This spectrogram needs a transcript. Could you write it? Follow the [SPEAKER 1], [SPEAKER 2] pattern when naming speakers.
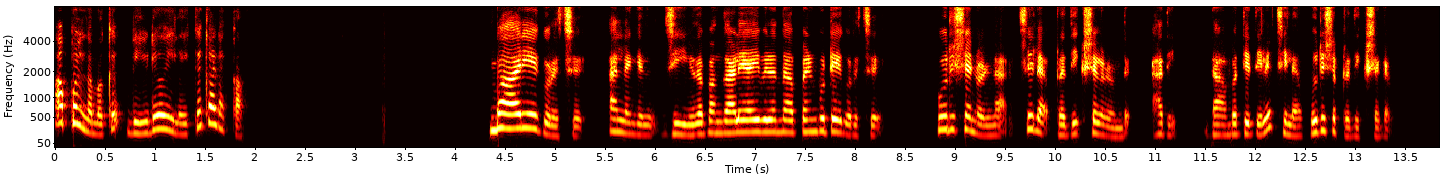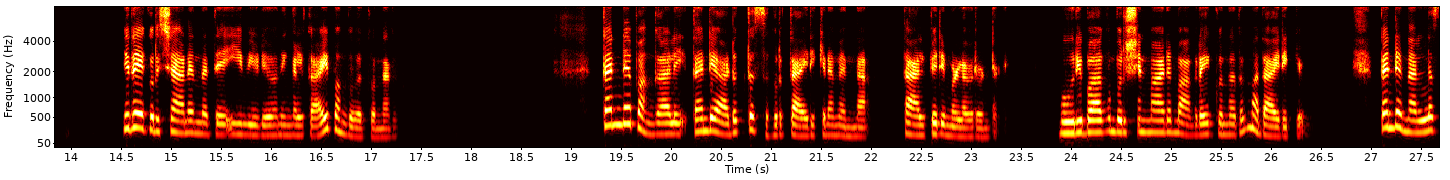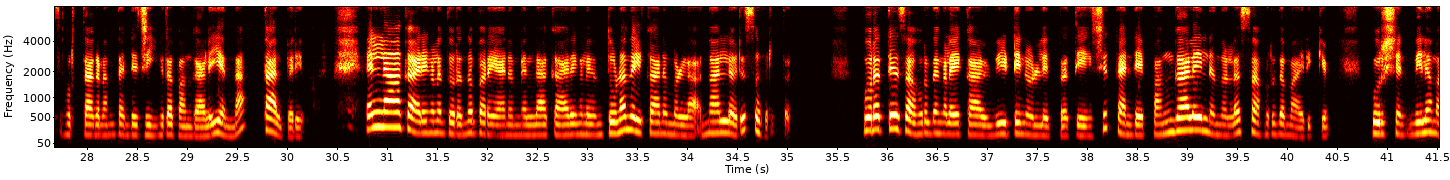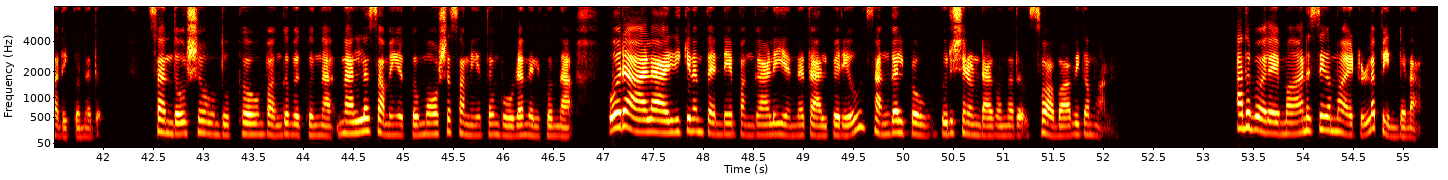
[SPEAKER 1] അപ്പോൾ നമുക്ക് വീഡിയോയിലേക്ക് കടക്കാം.
[SPEAKER 2] ഭാര്യയെക്കുറിച്ച് അല്ലെങ്കിൽ ജീവിത പങ്കാളിയായി വരുന്ന പെൺകുട്ടിയെക്കുറിച്ച് പുരുഷനുള്ള ചില പ്രതീക്ഷകളുണ്ട്. അതി ദാമ്പത്യത്തിലെ ചില പുരുഷ പ്രതീക്ഷകൾ. ഇതേക്കുറിച്ചാണ് ഇന്നത്തെ ഈ വീഡിയോ നിങ്ങൾക്കായി പങ്കുവെക്കുന്നത്. തന്റെ പങ്കാളി തന്റെ അടുത്ത സുഹൃത്തായിരിക്കണമെന്ന താല്പര്യമുള്ളവരുണ്ട്. ഭൂരിഭാഗം പുരുഷന്മാരും ആഗ്രഹിക്കുന്നതും അതായിരിക്കും. തന്റെ നല്ല സുഹൃത്താകണം തന്റെ ജീവിത പങ്കാളി എന്ന താല്പര്യം. എല്ലാ കാര്യങ്ങളും തുറന്നു പറയാനും എല്ലാ കാര്യങ്ങളിലും തുണ നിൽക്കാനുമുള്ള നല്ലൊരു സുഹൃത്ത്. പുറത്തെ സൗഹൃദങ്ങളെക്കാൾ വീട്ടിനുള്ളിൽ പ്രത്യേകിച്ച് തന്റെ പങ്കാളിയിൽ നിന്നുള്ള സൗഹൃദമായിരിക്കും പുരുഷൻ വിലമതിക്കുന്നത്. സന്തോഷവും ദുഃഖവും പങ്കുവെക്കുന്ന നല്ല സമയത്തും മോശ സമയത്തും കൂടെ നിൽക്കുന്ന ഒരാളായിരിക്കണം തന്റെ പങ്കാളി എന്ന താല്പര്യവും സങ്കല്പവും പുരുഷനുണ്ടാകുന്നത് സ്വാഭാവികമാണ്. അതുപോലെ മാനസികമായിട്ടുള്ള പിന്തുണ.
